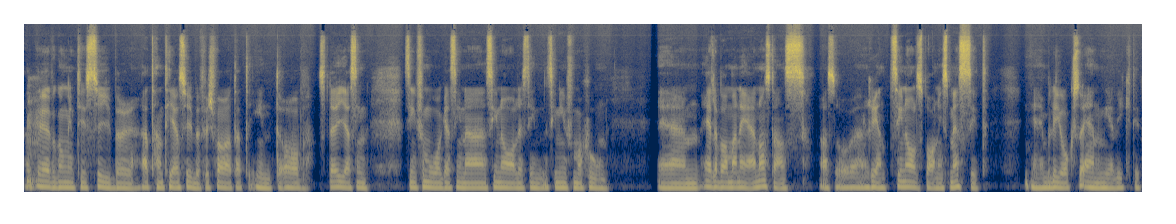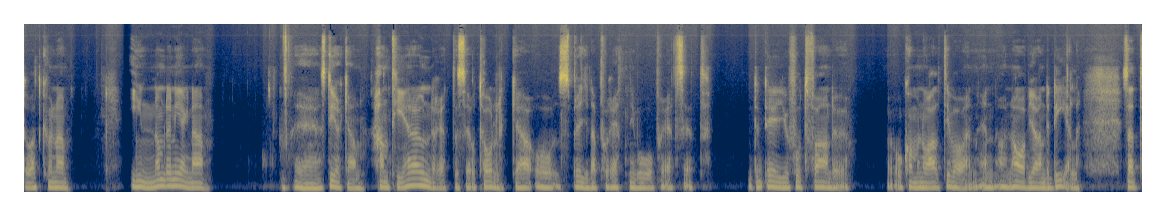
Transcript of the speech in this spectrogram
att övergången till cyber, att hantera cyberförsvaret, att inte avslöja sin, sin förmåga, sina signaler, sin, sin information, eh, eller var man är någonstans, alltså rent signalspaningsmässigt, blir också än mer viktigt. Och att kunna inom den egna eh, styrkan hantera underrättelse och tolka och sprida på rätt nivå och på rätt sätt. Det, är ju fortfarande och kommer nog alltid vara en, en, en avgörande del. Så att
